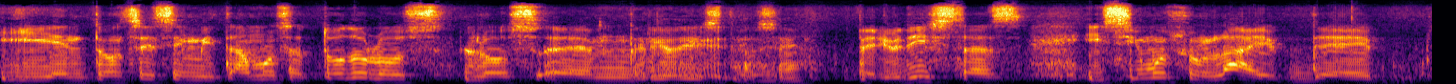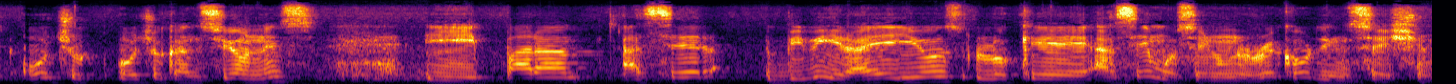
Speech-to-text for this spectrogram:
y entonces invitamos a todos los, los em, Periodistas, sí. periodistas, hicimos un live de ocho, ocho canciones y para hacer vivir a ellos lo que hacemos en una recording session.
